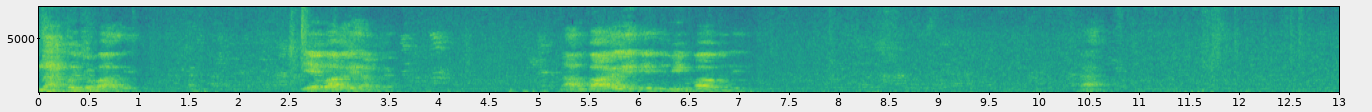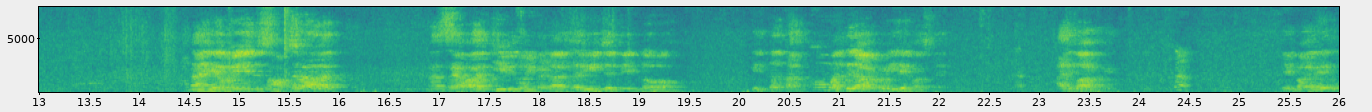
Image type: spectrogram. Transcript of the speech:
నాకు కొంచెం బాగాలేదు. ఏం బాగలేదు అంటే నాకు బాగలేదు మీకు బాగుంది నా ఇరవై ఐదు సంవత్సరాల నా సేవా జీవితం ఇక్కడ జరిగించే దీంట్లో ఇంత తక్కువ మంది రావడం ఇదే ఫస్ట్ అది బాగలేదు. ఏం బాగలేదు?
